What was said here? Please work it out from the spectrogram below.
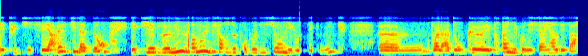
et puis qui s'est investi là-dedans et qui est devenu vraiment une force de proposition au niveau technique. Euh, voilà, donc et pourtant il n'y connaissait rien au départ.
